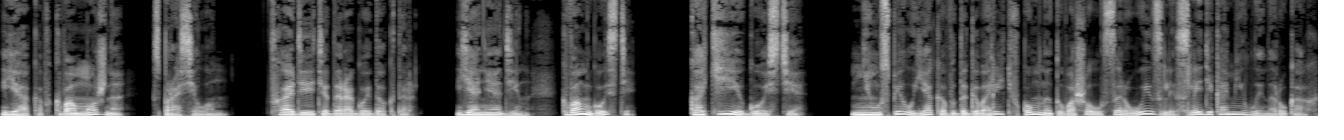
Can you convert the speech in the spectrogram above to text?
«Яков, к вам можно?» — спросил он. «Входите, дорогой доктор. Я не один. К вам гости». «Какие гости?» Не успел Яков договорить, в комнату вошел сэр Уизли с леди Камиллой на руках.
